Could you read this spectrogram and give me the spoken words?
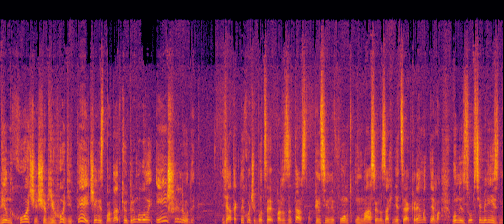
він хоче, щоб його дітей через податки утримували інші люди. Я так не хочу, бо це паразитарство. Пенсійний фонд у нас і на заході це окрема тема. Вони зовсім різні.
